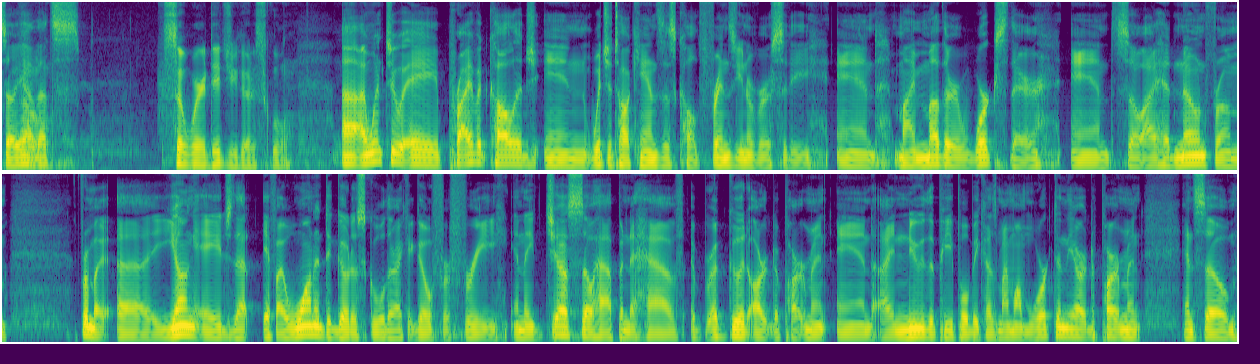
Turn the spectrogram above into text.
so yeah, oh. that's. So where did you go to school? Uh, I went to a private college in Wichita, Kansas called Friends University, and my mother works there, and so I had known from from a, a, young age that if I wanted to go to school there, I could go for free. And they just so happened to have a, a, good art department. And I knew the people because my mom worked in the art department. And so,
